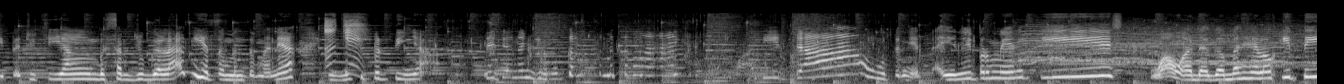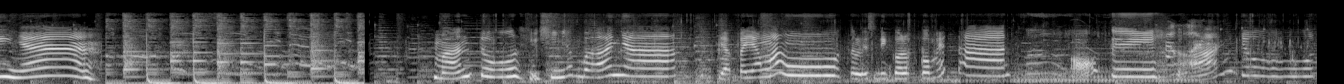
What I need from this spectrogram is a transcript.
Kita cuci yang besar juga lagi ya teman-teman ya. Ini sepertinya jajanan juga teman-teman. Wadidaw, ternyata ini permen kiss. Wow, ada gambar Hello Kitty-nya. Mantul, isinya banyak. Siapa yang mau? Tulis di kolom komentar. Oke, lanjut.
